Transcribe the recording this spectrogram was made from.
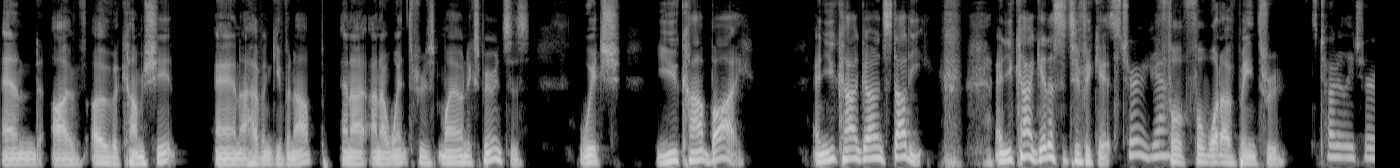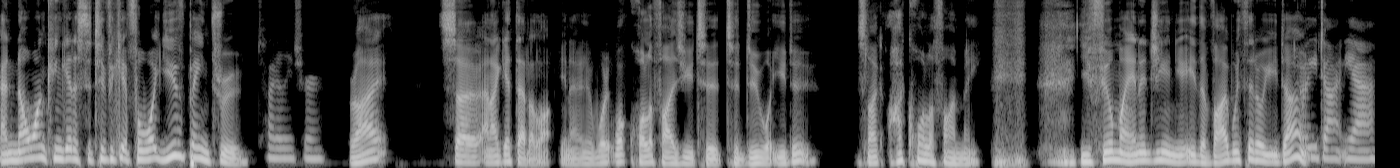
And I've overcome shit and I haven't given up and I and I went through my own experiences, which you can't buy. And you can't go and study. and you can't get a certificate It's true. Yeah. for, for what I've been through. it's totally true. And no one can get a certificate for what you've been through totally true. right? So, and I get that a lot. You know, what what qualifies you to to do what you do? It's like I qualify me. you feel my energy, and you either vibe with it or you don't, Or you don't. Yeah.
